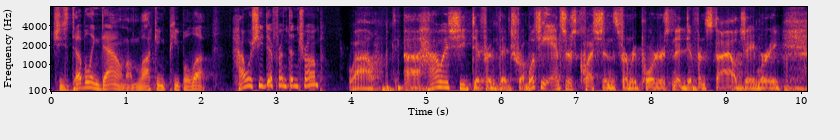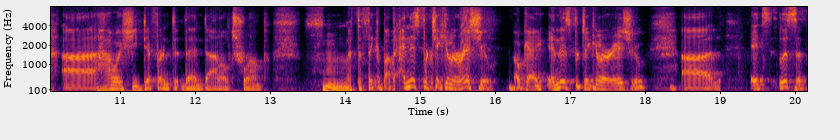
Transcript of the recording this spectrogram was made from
she's doubling down on locking people up. How is she different than Trump? Wow. Uh, how is she different than Trump? Well, she answers questions from reporters in a different style, Jay Marie. Uh, how is she different than Donald Trump? Hmm, I have to think about that. And this particular issue, okay? In this particular issue, uh, it's, listen,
